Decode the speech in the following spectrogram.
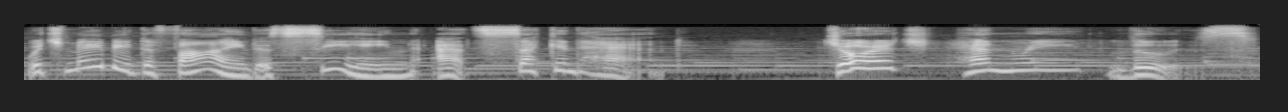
which may be defined as seeing at second hand. George Henry Lewes.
